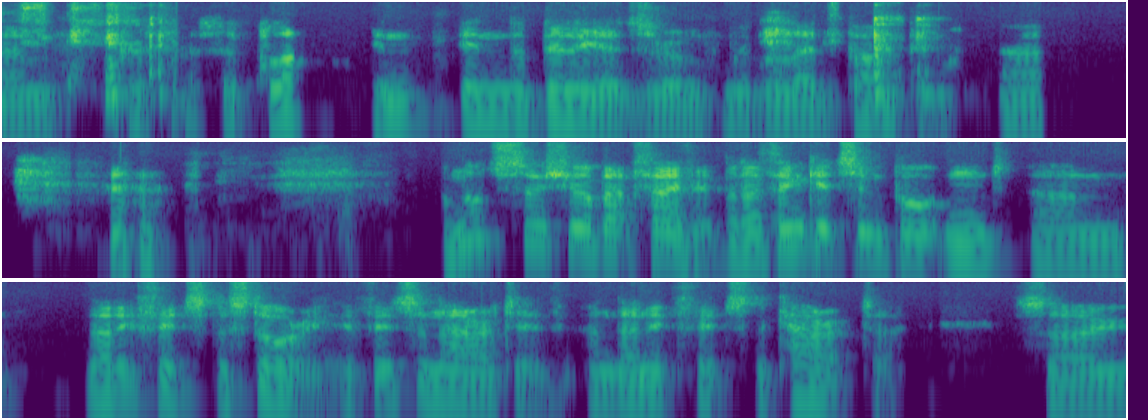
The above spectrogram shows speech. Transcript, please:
um, Professor Plum in in the billiards room with the lead piping. Uh, I'm not so sure about favorite, but I think it's important um, that it fits the story, it fits the narrative, and then it fits the character. So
